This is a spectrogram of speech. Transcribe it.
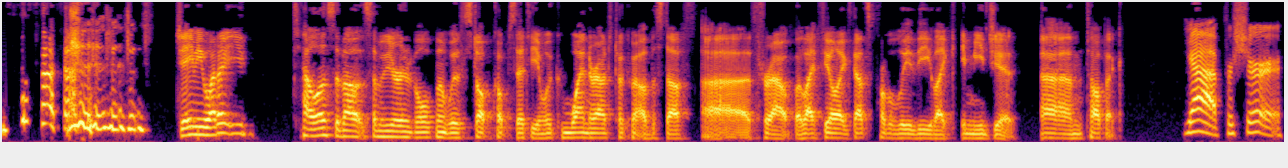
Jamie, why don't you tell us about some of your involvement with Stop Cop City, and we can wind around to talk about other stuff uh, throughout. But I feel like that's probably the like immediate um, topic. Yeah, for sure.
